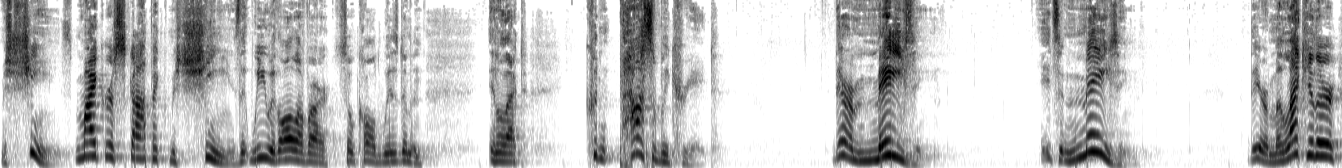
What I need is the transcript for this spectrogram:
Machines, microscopic machines that we, with all of our so called wisdom and intellect, couldn't possibly create. They're amazing. It's amazing. They are molecular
